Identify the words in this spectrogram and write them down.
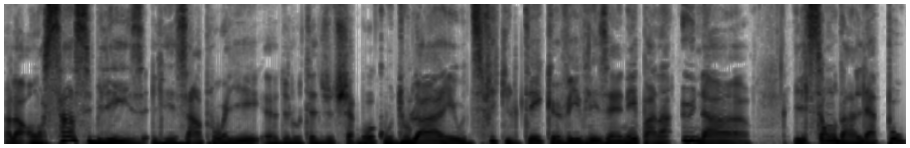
Alors, on sensibilise les employés euh, de l'Hôtel-Dieu de Sherbrooke aux douleurs et aux difficultés que vivent les aînés pendant une heure. Ils sont dans la peau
